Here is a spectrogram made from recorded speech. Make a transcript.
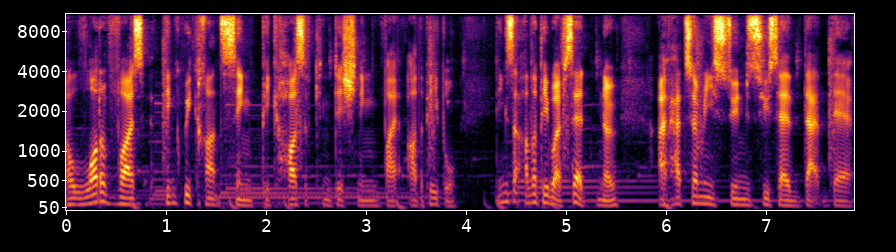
A lot of us think we can't sing because of conditioning by other people. Things that other people have said. You know, I've had so many students who said that their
